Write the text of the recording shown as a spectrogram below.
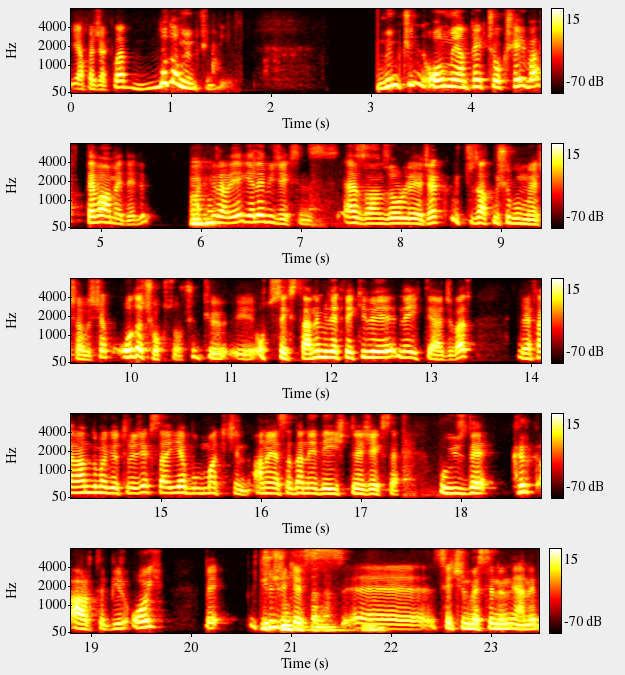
yapacaklar. Bu da mümkün değil. Mümkün olmayan pek çok şey var. Devam edelim. Bir araya gelemeyeceksiniz. Erdoğan zorlayacak, 360'ı bulmaya çalışacak. O da çok zor. Çünkü 38 tane milletvekiline ihtiyacı var. Referanduma götürecek sayıya bulmak için anayasada ne değiştirecekse. Bu yüzde 40 artı bir oy ve üçüncü, üçüncü kez e, seçilmesinin yani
